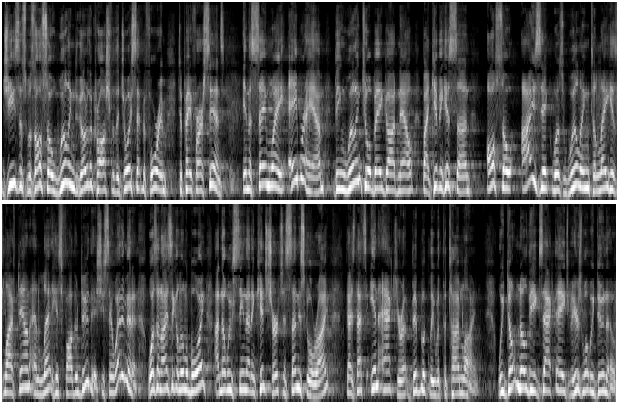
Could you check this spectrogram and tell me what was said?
Jesus was also willing to go to the cross for the joy set before him to pay for our sins. In the same way, Abraham, being willing to obey God now by giving his son, also Isaac was willing to lay his life down and let his father do this. You say, wait a minute, wasn't Isaac a little boy? I know we've seen that in kids' church and Sunday school, right? Guys, that's inaccurate biblically with the timeline. We don't know the exact age, but here's what we do know.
